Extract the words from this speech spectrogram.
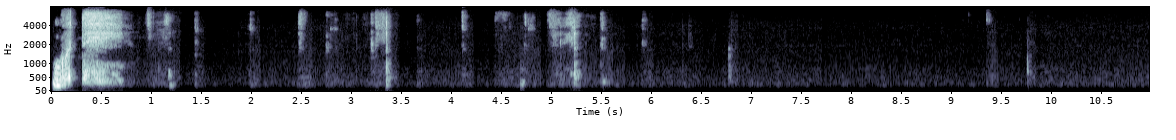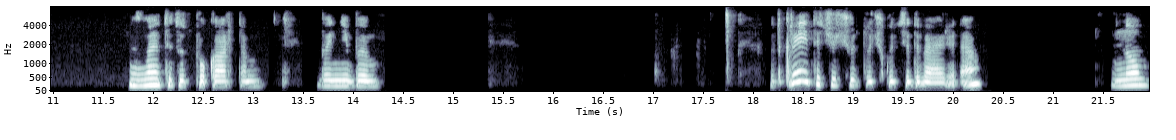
Ух ти. Знаєте, тут по картам ви ніби відкриєте чуть-чуть ці двері, да? Но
